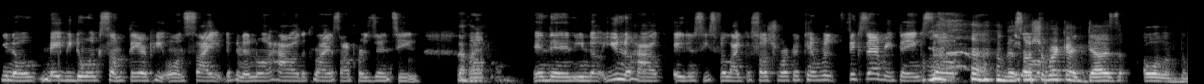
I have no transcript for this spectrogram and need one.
you know maybe doing some therapy on site depending on how the clients are presenting okay. um, and then you know you know how agencies feel like the social worker can re- fix everything so the social know, worker does all of the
